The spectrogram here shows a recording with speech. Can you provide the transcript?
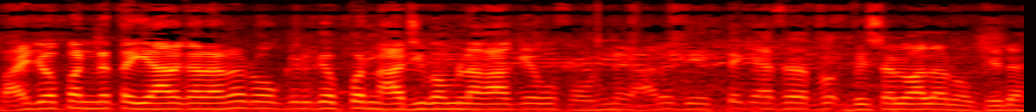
भाई जो अपन ने तैयार करा ना रॉकेट के ऊपर नाजी बम लगा के वो फ़ोन ने, यार देखते कैसा विसल वाला रॉकेट है।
